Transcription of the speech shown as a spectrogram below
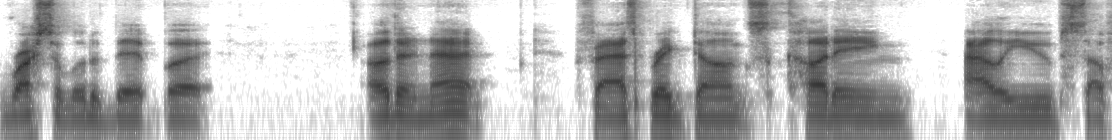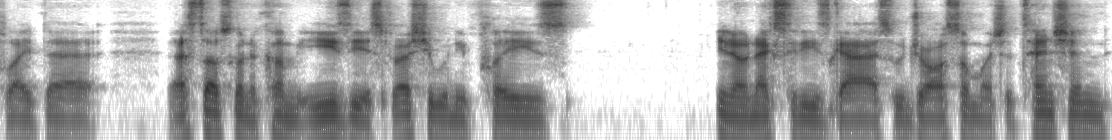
rushed a little bit, but other than that, fast break dunks, cutting, alley oops, stuff like that. That stuff's going to come easy, especially when he plays, you know, next to these guys who draw so much attention,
